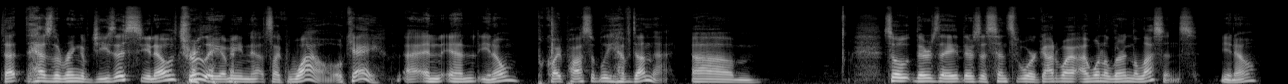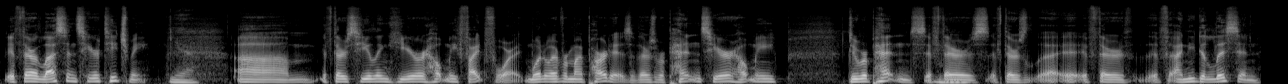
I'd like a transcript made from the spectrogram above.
that has the ring of Jesus, you know, truly. I mean, it's like, wow, okay. And, and, you know, quite possibly have done that. Um, so there's a, there's a sense where God, why I want to learn the lessons, you know, if there are lessons here, teach me. Yeah. Um, if there's healing here, help me fight for it. Whatever my part is, if there's repentance here, help me do repentance. If mm-hmm. there's, if there's, uh, if there, if I need to listen,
